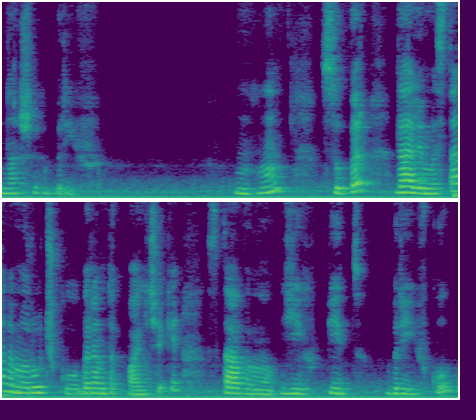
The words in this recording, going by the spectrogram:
наших брів. Угу, супер. Далі ми ставимо ручку, беремо так пальчики, ставимо їх під брівку.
